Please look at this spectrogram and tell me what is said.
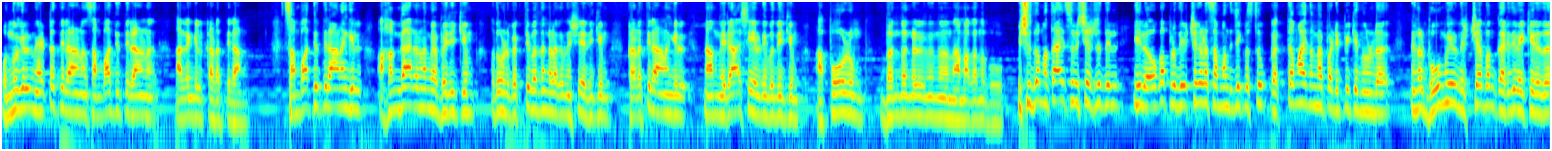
ഒന്നുകിൽ നേട്ടത്തിലാണ് സമ്പാദ്യത്തിലാണ് അല്ലെങ്കിൽ കടത്തിലാണ്. സമ്പാദ്യത്തിലാണെങ്കിൽ അഹങ്കാരം നമ്മെ ഭരിക്കും അതുകൊണ്ട് വ്യക്തിബന്ധങ്ങളൊക്കെ നിഷേധിക്കും. കടത്തിലാണെങ്കിൽ നാം നിരാശയിൽ നിബന്ധിക്കും അപ്പോഴും ബന്ധങ്ങളിൽ നിന്ന് നാം അകന്നു പോകും. വിശുദ്ധ മത്തായ സുവിശേഷത്തിൽ ഈ ലോക പ്രതീക്ഷകളെ സംബന്ധിച്ച് ക്രിസ്തു വ്യക്തമായി നമ്മെ പഠിപ്പിക്കുന്നുണ്ട്. നിങ്ങൾ ഭൂമിയിൽ നിക്ഷേപം കരുതി വയ്ക്കരുത്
